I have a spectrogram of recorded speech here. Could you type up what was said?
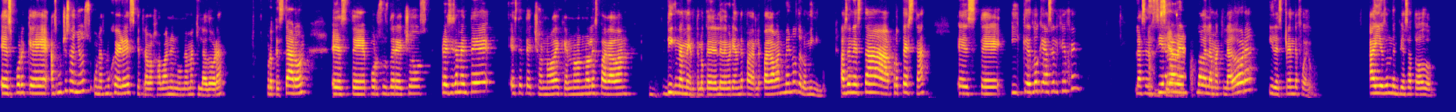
Es porque hace muchos años unas mujeres que trabajaban en una maquiladora protestaron este, por sus derechos, precisamente este techo, ¿no? De que no, no les pagaban dignamente lo que le deberían de pagar, le pagaban menos de lo mínimo. Hacen esta protesta, este, ¿y qué es lo que hace el jefe? Las encierra dentro de la maquiladora y desprende fuego. Ahí es donde empieza todo.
